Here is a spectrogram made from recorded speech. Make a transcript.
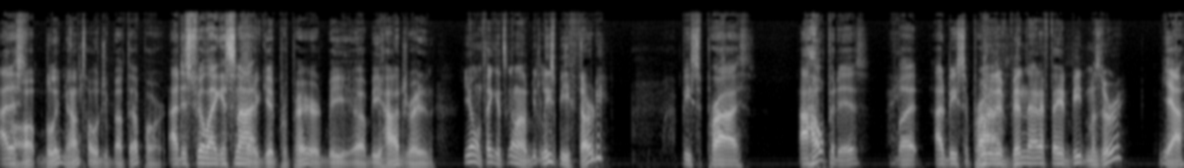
I just Oh, believe me, I told you about that part. I just feel like it's Got not. to get prepared, be uh, be hydrated. You don't think it's going to at least be 30? Be surprised. I hope it is, but I'd be surprised. Would it surprised. have been that if they had beat Missouri? yeah.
